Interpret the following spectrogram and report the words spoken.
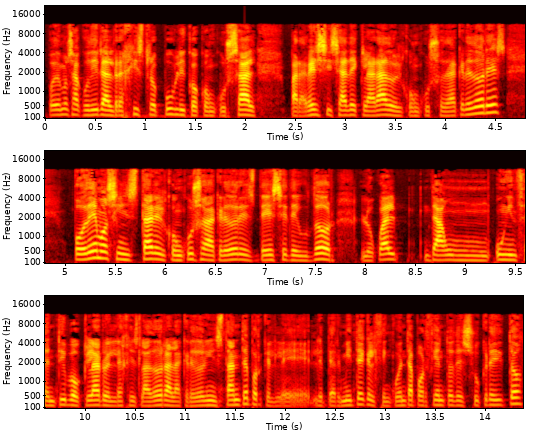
Podemos acudir al registro público concursal para ver si se ha declarado el concurso de acreedores podemos instar el concurso de acreedores de ese deudor, lo cual da un, incentivo claro el legislador al acreedor instante porque le, permite que el 50% de su crédito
